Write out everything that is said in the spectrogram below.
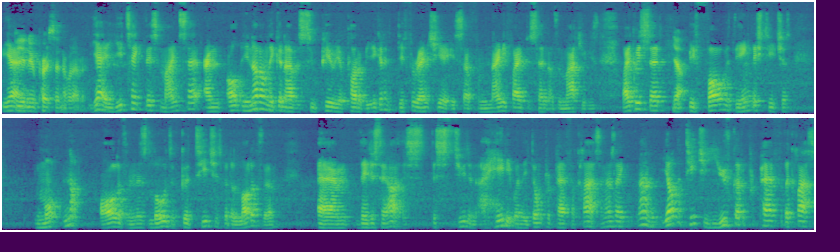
Yeah. be a new person or whatever. Yeah, you take this mindset, and all, you're not only going to have a superior product, but you're going to differentiate yourself from 95% of the market. Because, like we said Yeah. before with the English teachers, mo not all of them, there's loads of good teachers, but a lot of them, um, they just say, oh, this, this student, I hate it when they don't prepare for class. And I was like, man, you're the teacher, you've got to prepare for the class.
